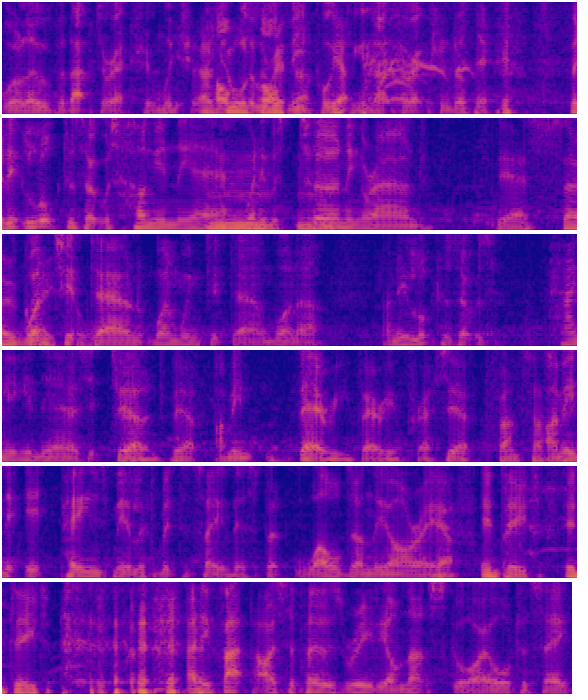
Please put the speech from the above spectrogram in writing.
well over that direction, which Uh, helps a lot me pointing yeah. in that direction, doesn't it? But it looked as though it was hung in the air when it was turning around. yes, so One graceful. tip down, one wing tip down, one up, and he looked as though it was hanging in the air as it turned. yeah. I mean, very, very impressive. Yeah, fantastic. I mean, it, it pains me a little bit to say this, but well done, the RAF. Indeed, indeed. and in fact, I suppose really on that score, I ought to say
